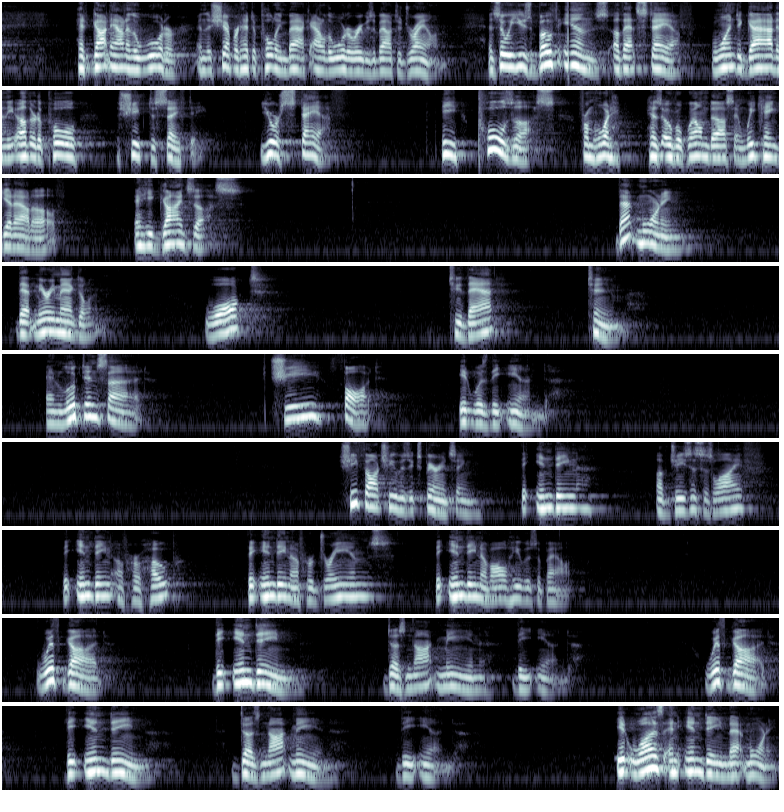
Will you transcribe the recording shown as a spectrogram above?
had gotten out in the water, and the shepherd had to pull him back out of the water where he was about to drown. And so he used both ends of that staff, one to guide and the other to pull the sheep to safety. Your staff he pulls us from what has overwhelmed us and we can't get out of, and He guides us. That morning, that Mary Magdalene walked to that tomb and looked inside, she thought it was the end. She thought she was experiencing the ending of Jesus' life, the ending of her hope, the ending of her dreams, the ending of all he was about. With God, the ending does not mean the end. With God, the ending does not mean the end. It was an ending that morning.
